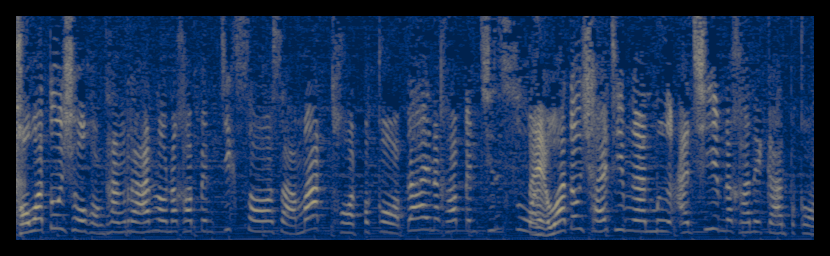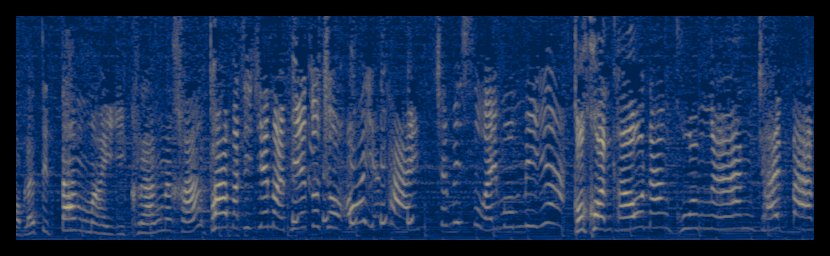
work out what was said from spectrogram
เพราะว่าตู้โชว์ของทางร้านเรานะคะ เป็นจิ๊กซอว์สามารถถอดประกอบได้นะคะ เป็นชิ้นส่วน แต่ว่าต้องใช้ทีมงานมืออาชีพนะคะ ในการประกอบและติดตั้งใหม่อีกครั้งนะคะ ภาพมาที่เจ๊หน่อย PS ตู้โชว์โอ้ยอย่าถ่ายฉันไม่สวยมุมนี้อะก็คนเขานั่งคุมงาน ใช้ปาก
